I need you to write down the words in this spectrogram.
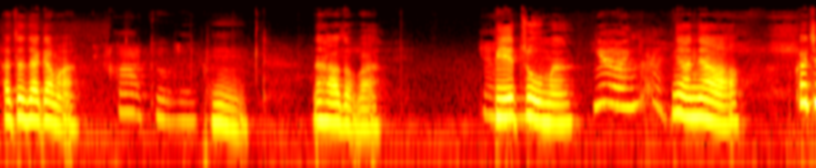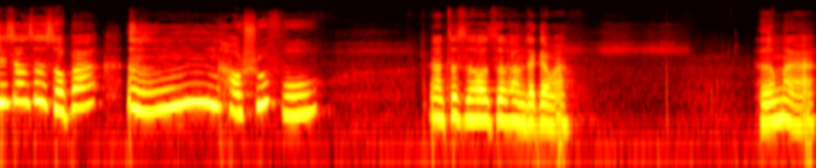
它正在干嘛画图。？”嗯，那它要怎么办？憋住吗？尿尿。尿尿，快去上厕所吧。嗯，好舒服。那这时候，知道他们在干嘛？河马、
